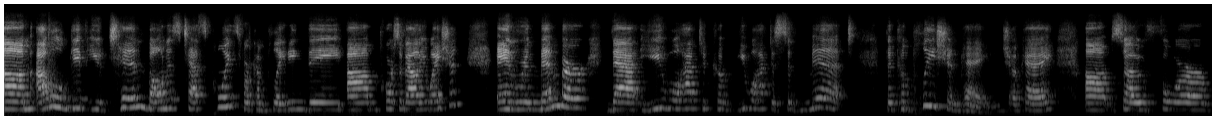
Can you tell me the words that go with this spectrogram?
Um, I will give you 10 bonus test points for completing the um, course evaluation. And remember that you will have to you will have to submit the completion page, okay? Um, so for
